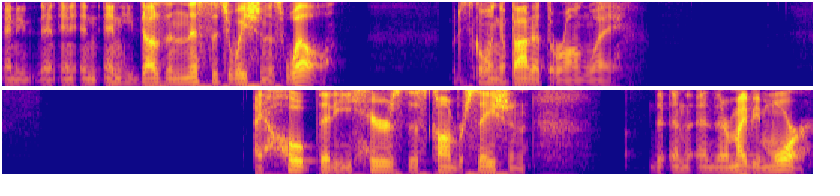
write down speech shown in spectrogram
And he, and, and, and he does in this situation as well, but he's going about it the wrong way. I hope that he hears this conversation, and, and there might be more.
